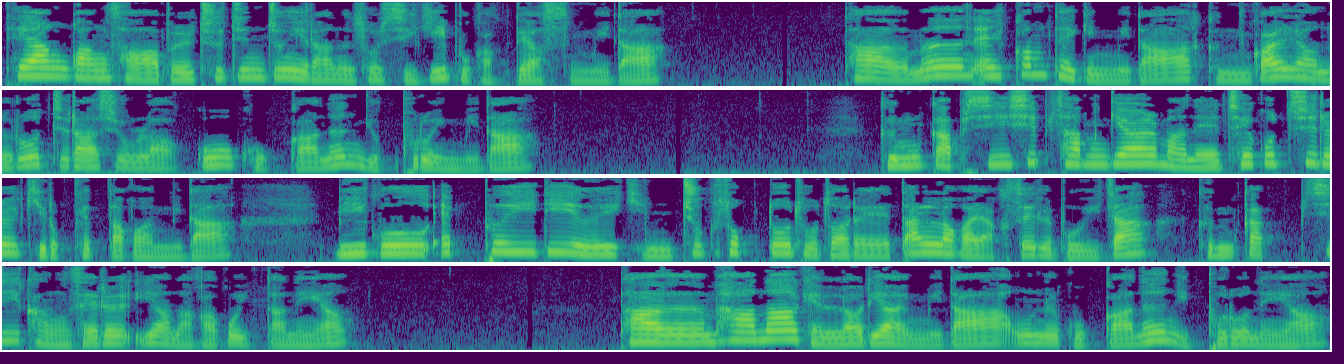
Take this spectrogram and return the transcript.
태양광 사업을 추진 중이라는 소식이 부각되었습니다. 다음은 엘컴텍입니다. 금 관련으로 찌라시 올라왔고 고가는 6%입니다. 금값이 13개월 만에 최고치를 기록했다고 합니다. 미국 FED의 긴축 속도 조절에 달러가 약세를 보이자 금값이 강세를 이어나가고 있다네요. 다음 하나 갤러리아입니다. 오늘 고가는 2%네요.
